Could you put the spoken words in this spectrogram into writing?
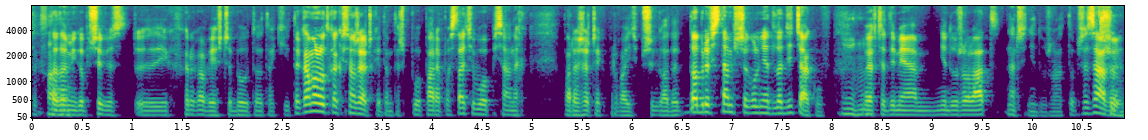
Tak samo. Tata mi go przywiózł, y, jak w Krakowie jeszcze był to taki, taka malutka książeczka, tam też było parę postaci było opisanych, parę rzeczek prowadzić przygodę. Dobry wstęp, szczególnie dla dzieciaków, Mhm. bo ja wtedy miałem niedużo lat, znaczy niedużo lat, to przesadzam.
